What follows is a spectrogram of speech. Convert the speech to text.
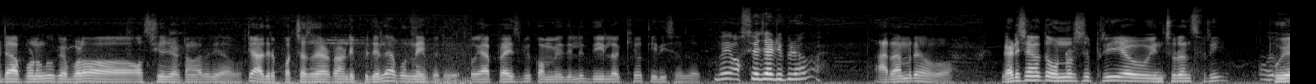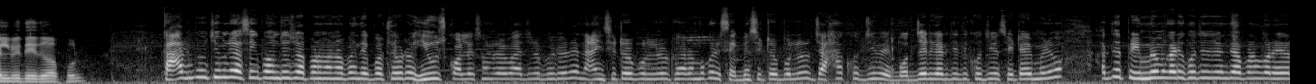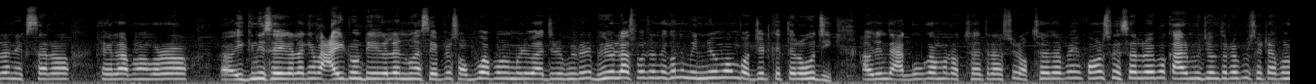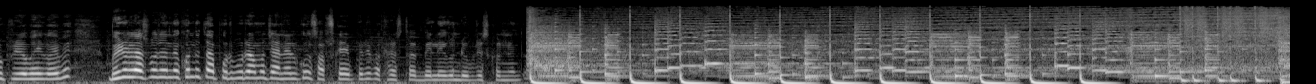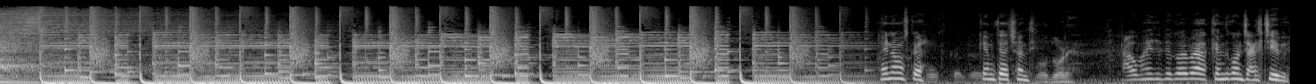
এটা ଆପଣଙ୍କୁ କେବଳ ଅଶୀ ହଜାର ଟଙ୍କାରେ ଦିଆହେବ କି ଆଧିରେ ପଚାଶ ହଜାର ଟଙ୍କା ଡିପି ଦେଲେ ଆପଣ ନେଇପାରିବେ ଏହା ପ୍ରାଇସ୍ ବି କମେଇ ଦେଲି ଦୁଇ ଲକ୍ଷ ତିରିଶ ହଜାର ଭାଇ ଅଶୀ ହଜାର ଡିପିରେ ହେବ ଆରାମରେ ହେବ ଗାଡ଼ି ସାଙ୍ଗରେ ତ ଓନରସିପ୍ ଫ୍ରି ଆଉ ଇନ୍ସୁରାନ୍ସ ଫ୍ରି ଫୁଏଲ୍ ବି ଦେଇଦେବା ଫୁଲ୍ କାର୍ ମ୍ୟୁଜିୟମ୍ରେ ଆସିକି ପହଞ୍ଚିଛୁ ଆପଣମାନଙ୍କ ପାଇଁ ଦେଖିପାରୁଥିବେ ଗୋଟେ ହ୍ୟୁଜ୍ କଲେକ୍ସନ୍ ରହିବ ଆଜିର ଭିଡ଼ିଓରେ ନାଇନ୍ ସିଟର୍ ବୋଲେରୋଠୁ ଆରମ୍ଭ କରି ସେଭେନ୍ ସିଟର୍ ବୋଲେରୋ ଯାହା ଖୋଜିବେ ବଜେଟ୍ ଗାଡ଼ି ଯଦି ଖୋଜିବେ ସେଇଟା ବି ମିଳିବ ଆଉ ଯଦି ପ୍ରିମିୟମ୍ ଗାଡ଼ି ଖୋଜୁଛନ୍ତି ଯେମିତି ଆପଣଙ୍କର ହେଇଗଲା ନେକ୍ସାର ହେଇଗଲା ଆପଣଙ୍କର ଇଗ୍ନିସ୍ ହେଇଗଲା କିମ୍ବା ଆଇ ଟ୍ୱେଣ୍ଟି ହେଇଗଲା ନୂଆ ସେପ୍ରେ ସବୁ ଆପଣଙ୍କୁ ମିଳିବ ଆଜିର ଭିଡ଼ିଓରେ ଭିଡ଼ିଓ ଲାଷ୍ଟ ପର୍ଯ୍ୟନ୍ତ ଦେଖନ୍ତୁ ମିନିମମ୍ ବଜେଟ୍ କେତେ ରହୁଛି ଆଉ ଯେମିତି ଆଗକୁ ଆମ ରଥଯାତ୍ରା ଆସୁଛି ରଥଯାତ୍ରା ପାଇଁ କ'ଣ ସ୍ପେଶାଲ୍ ରହିବ କାର୍ ମ୍ୟୁଜିୟମ୍ ତରଫରୁ ସେଇଟା ଆପଣ ପ୍ରିୟ ଭାଇ କହିବେ ଭିଡ଼ିଓ ଲାଷ୍ଟ ପର୍ଯ୍ୟନ୍ତ ଦେଖନ୍ତୁ ତା ପୂର୍ବରୁ ଆମ ଚ୍ୟାନେଲ୍କୁ ସବସ୍କ୍ରାଇବ୍ କରି ପାଖରେ ବେଲ୍ ଆଇକନ୍ ପ୍ରେସ୍ କରିନିଅନ୍ତୁ ଭାଇ ନମସ୍କାର କେମିତି ଅଛନ୍ତି ବହୁତ ବଢ଼ିଆ ଆଉ ଭାଇ ଯଦି କହିବା କେମିତି କ'ଣ ଚାଲିଛି ଏବେ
